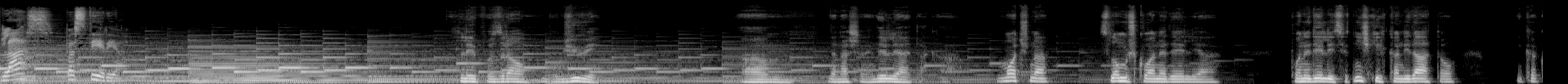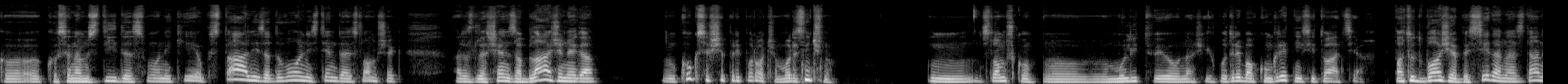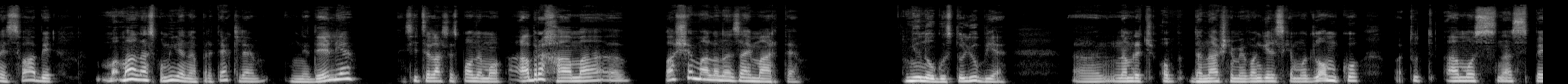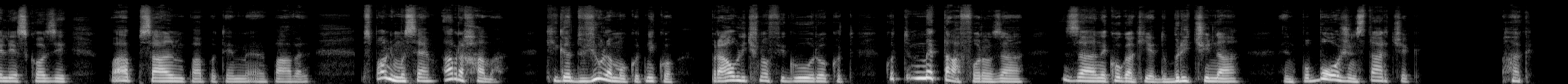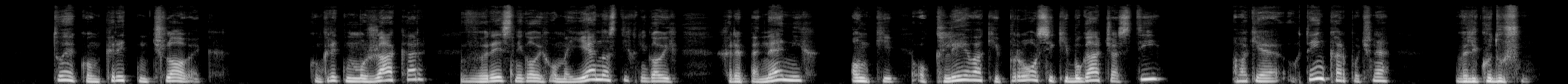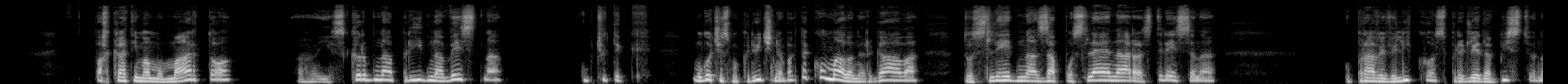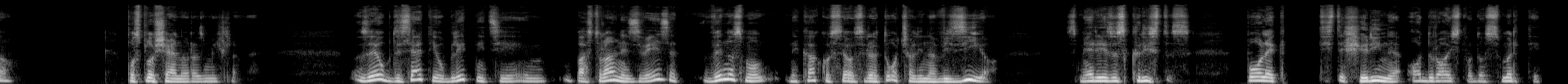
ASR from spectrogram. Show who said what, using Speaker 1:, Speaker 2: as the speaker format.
Speaker 1: Glas pastirja.
Speaker 2: Lepo zdrav, Bog živi. Um, današnja nedelja je tako močna, slomškova nedelja, ponedelji svetniških kandidatov. Nekako, ko se nam zdi, da smo nekje obstali, zadovoljni s tem, da je slomšek razglašen za blaženega, koliko se še priporočamo, resnično. Mm, slomško v molitvi v naših potrebah, v konkretnih situacijah. Pa tudi Božja beseda nas danes vabi, malo nas spominja na pretekle nedelje. Sicer lahko se spomnimo Abrahama, pa še malo nazaj Marte, njuno gostoljubje. Namreč ob današnjem evangelskem odlomku, pa tudi Amos nas pelje skozi, pa Psalm, pa potem Pavel. Spomnimo se Abrahama, ki ga doživljamo kot neko pravlično figuro, kot, kot metaforo za, za nekoga, ki je dobričina, en pobožen starček. Ampak to je konkreten človek, konkreten možakar v res njegovih omejenostih, v njegovih krepenenjih, on ki okleva, ki prosi, ki boga časti, ampak je v tem, kar počne, velikodušen. Pa hkrati imamo Marto, je skrbna, pridna, vestna občutek, mogoče smo krivični, ampak tako malo nergava, dosledna, zaposlena, raztresena, upravi veliko, spregleda bistveno, posplošeno razmišljanje. Zdaj, ob deseti obletnici pastoralne zveze, vedno smo nekako se osredotočali na vizijo, smer Jezus Kristus, poleg tiste širine, od rojstva do smrti,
